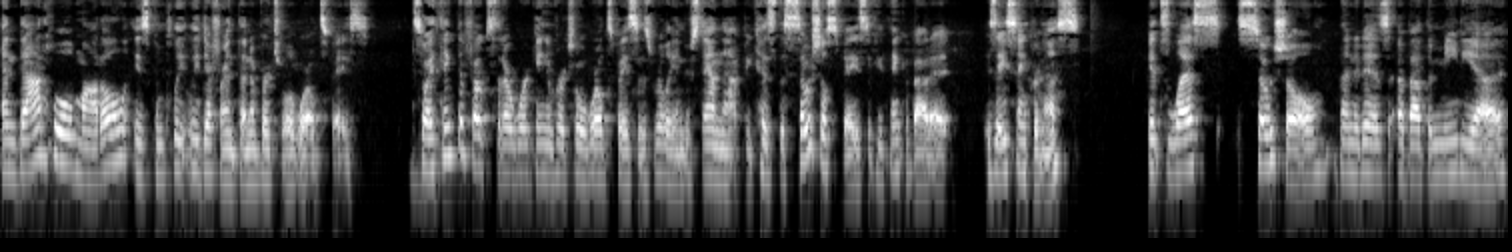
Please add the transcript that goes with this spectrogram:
And that whole model is completely different than a virtual world space. So i think the folks that are working in virtual world spaces really understand that because the social space if you think about it is asynchronous. It's less social than it is about the media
